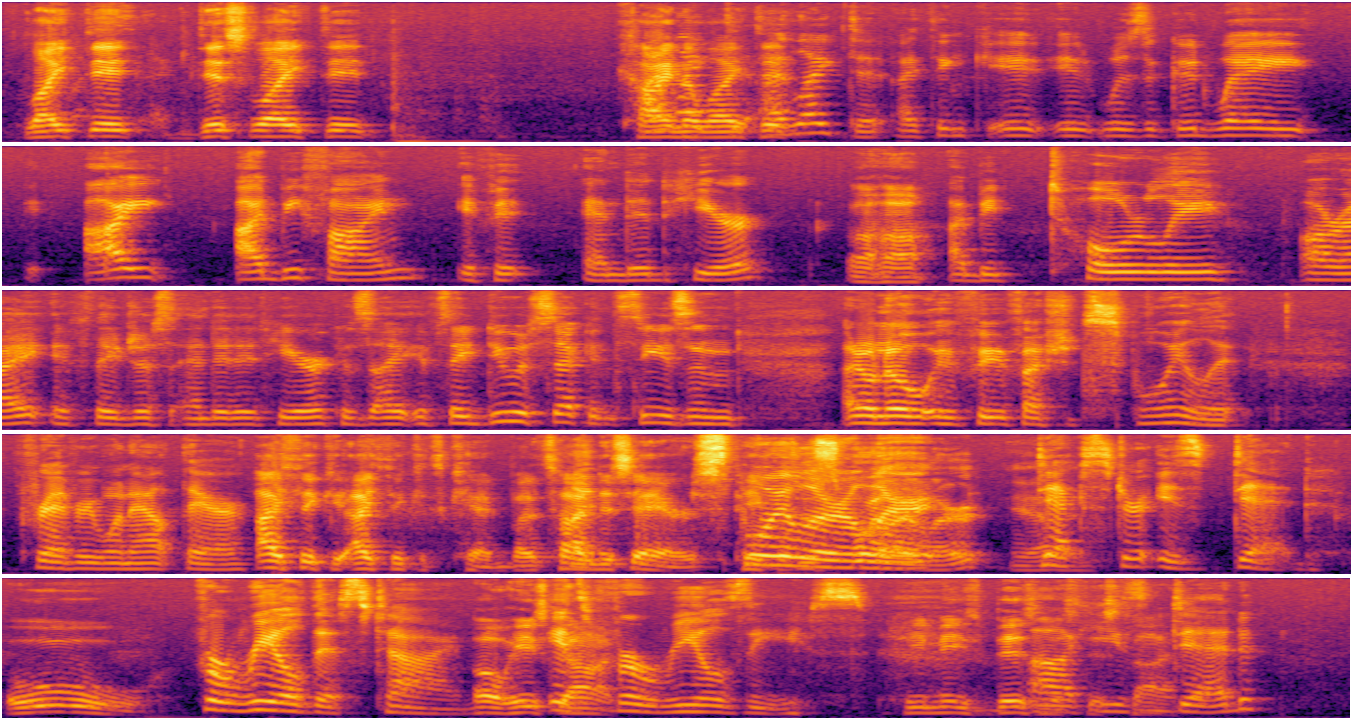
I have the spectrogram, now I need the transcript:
liked it, disliked it, kind of liked it. it. I liked it. I think it, it was a good way. I I'd be fine if it ended here. Uh huh. I'd be totally all right if they just ended it here because I if they do a second season, I don't know if if I should spoil it for everyone out there. I think I think it's Ken. By the time But this airs, people- Spoiler, Spoiler alert, alert. Yeah. Dexter is dead Ooh, for real this time. Oh, he's it's gone. for realsies. he means business Uh, this he's time. dead.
